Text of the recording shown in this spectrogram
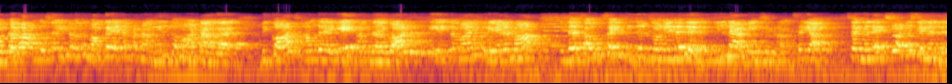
அவ்வளவா அந்த சைட்ல வந்து மக்கள் என்ன பண்ணாங்க? இருக்க மாட்டாங்க. பிகாஸ் அந்த ஏ அந்த வாழ்றதுக்கு ஏத்த மாதிரி ஒரு இடமா இந்த சவுத் சைட் ஃப்ரிஜிட் ஜோன் என்னது? இல்ல அப்படின்னு சொல்றாங்க. சரியா? சோ இந்த நெக்ஸ்ட் ஒன் இஸ் என்னது?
